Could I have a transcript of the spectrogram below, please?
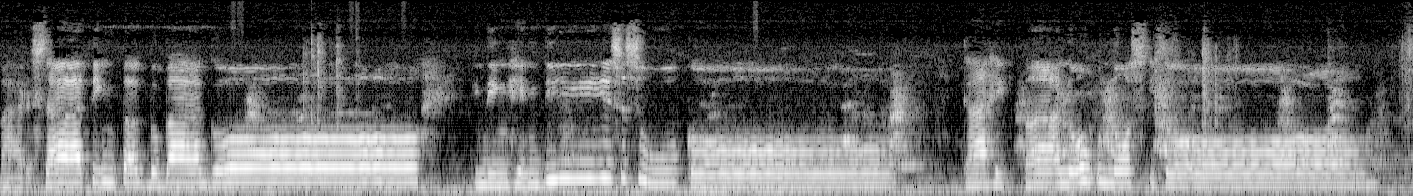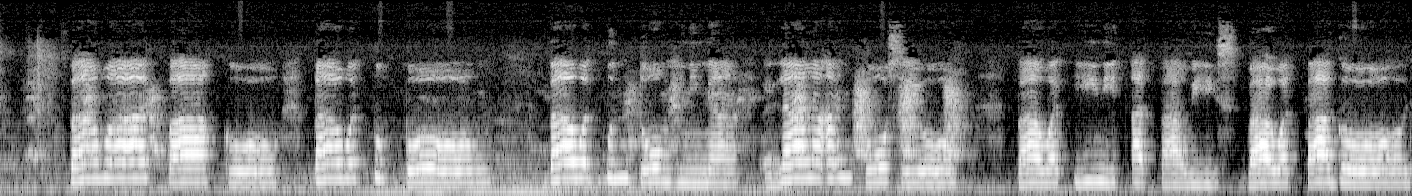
Para sa ating pagbabago Hinding hindi susuko. Kahit pa anong unos ito. Bawat pako, bawat pupong Bawat buntong hininga Ilalaan ko sa'yo. Bawat init at pawis Bawat pagod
